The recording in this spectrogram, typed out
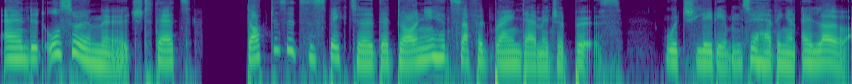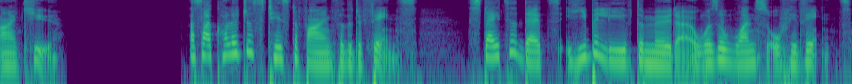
and it also emerged that Doctors had suspected that Donnie had suffered brain damage at birth, which led him to having an, a low IQ. A psychologist testifying for the defense stated that he believed the murder was a once off event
